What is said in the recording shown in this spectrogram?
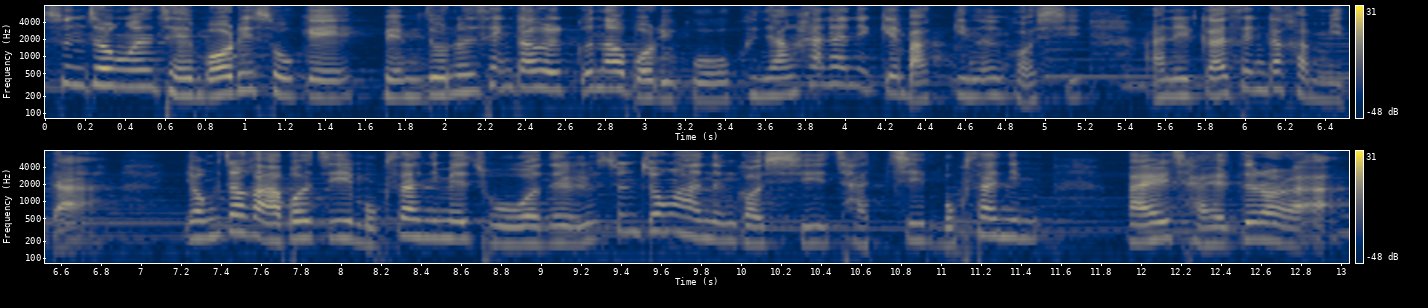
순종은 제 머릿속에 맴도는 생각을 끊어버리고 그냥 하나님께 맡기는 것이 아닐까 생각합니다. 영적 아버지 목사님의 조언을 순종하는 것이 자칫 목사님 말 잘 들어라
